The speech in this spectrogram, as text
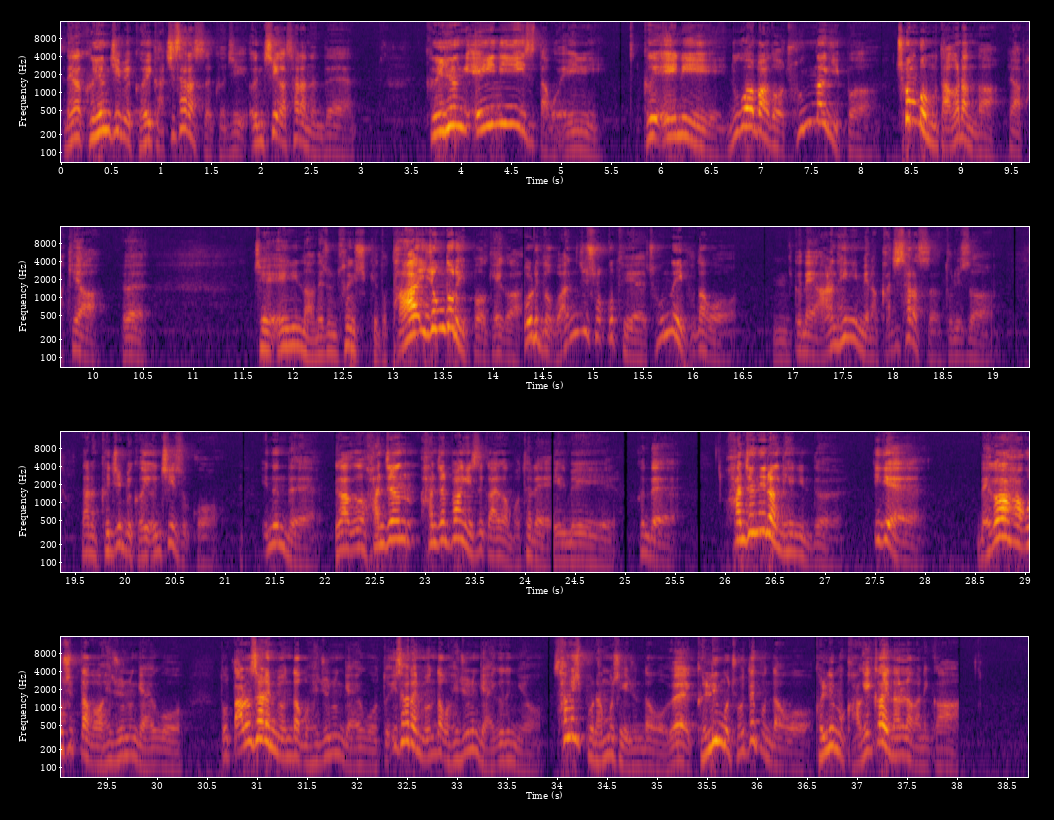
내가 그 형 집에 거의 같이 살았어. 그지? 은치가 살았는데 그 형 애인이 있었다고 애인이. 그 애인이 누가 봐도 존나 이뻐. 처음 보면 다 그런다. 야 박혜야 왜? 제 애인이나 내 좀 소개시켜도 다 이 정도로 이뻐 걔가 머리도 완전 쇼커트에 존나 이쁘다고 음, 그내 아는 형님이랑 같이 살았어 둘이서 나는 그 집에 거의 은치 있었고 있는데 내가 그 환전 환전방이 있을까 아이가 모텔에 일매일. 근데 환전이란 게 형님들. 이게 내가 하고 싶다고 해주는 게 아니고 또 다른 사람이 온다고 해주는 게 아니고 또 이 사람이 온다고 해주는 게 아니거든요. 30분에 한 번씩 해준다고. 왜? 걸리면 좆대 분다고. 걸리면 가게까지 날라가니까.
